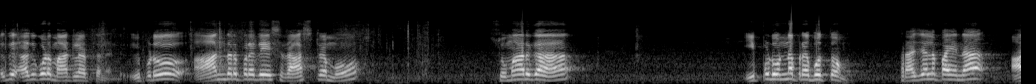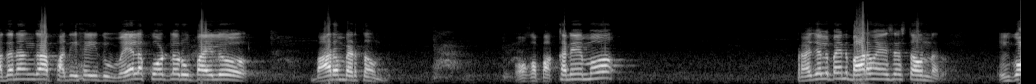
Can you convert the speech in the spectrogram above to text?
అది అది కూడా మాట్లాడతానండి. ఇప్పుడు ఆంధ్రప్రదేశ్ రాష్ట్రము సుమారుగా ఇప్పుడున్న ప్రభుత్వం ప్రజలపైన అదనంగా పదిహైదు వేల కోట్ల రూపాయలు భారం పెడతా ఉంది. ఒక పక్కనేమో ప్రజలపైన భారం వేసేస్తా ఉన్నారు. ఇంకో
